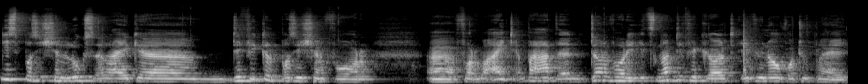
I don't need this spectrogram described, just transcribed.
this position looks like a difficult position for uh, for white but uh, don't worry. It's not difficult if you know what to play.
